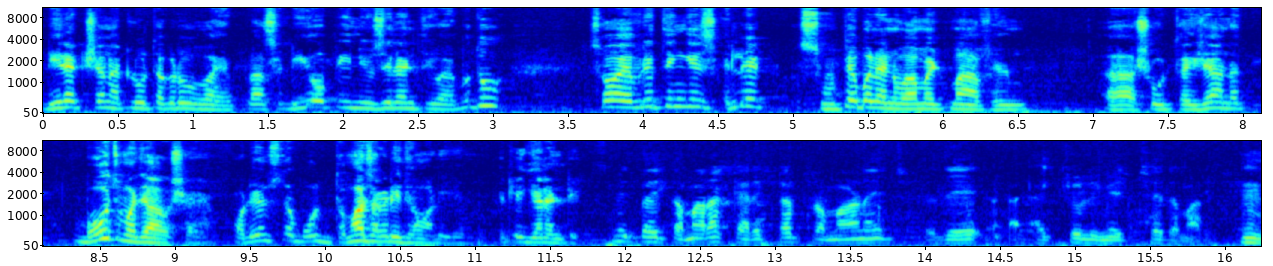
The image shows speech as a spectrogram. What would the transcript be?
ડિરેક્શન આટલું તગડું હોય પ્લસ ડીઓપી ન્યુઝીલેન્ડથી હોય બધું. સો એવરીથિંગ ઇઝ એટલે સુટેબલ એન્વાયરમેન્ટમાં આ ફિલ્મ શૂટ થઈ છે અને બહુ જ મજા આવશે. ઓડિયન્સ તો બહુ ધમાચકડી થવાની છે એટલી ગેરંટી ભાઈ તમારા કેરેક્ટર પ્રમાણે જ જે એકચ્યુઅલ ઇમેજ છે તમારી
